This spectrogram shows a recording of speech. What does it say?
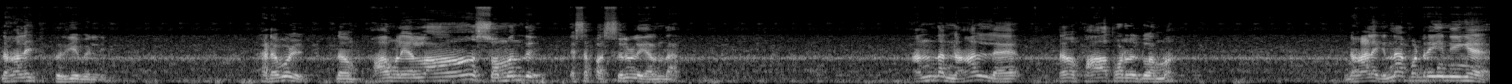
நாளைக்கு பெரிய வெள்ளி. கடவுள் நாம் பாவங்களையெல்லாம் சுமந்து எசப்பா சிலுவில் இறந்தார். அந்த நாளில் நம்ம பாவத்தோடு இருக்கலாமா? நாளைக்கு என்ன பண்ணுறீங்க நீங்கள்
